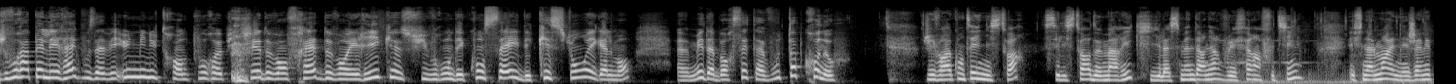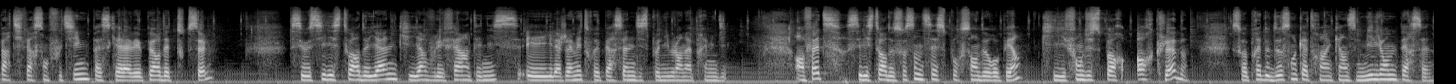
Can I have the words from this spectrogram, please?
je vous rappelle les règles. Vous avez une minute trente pour pitcher devant Fred, devant Eric. Suivront des conseils, des questions également. mais d'abord, c'est à vous. Top chrono. Je vais vous raconter une histoire. C'est l'histoire de Marie qui, la semaine dernière, voulait faire un footing. Et finalement, elle n'est jamais partie faire son footing parce qu'elle avait peur d'être toute seule. C'est aussi l'histoire de Yann qui, hier, voulait faire un tennis et il n'a jamais trouvé personne disponible en après-midi. En fait, c'est l'histoire de 76% d'Européens qui font du sport hors club, soit près de 295 millions de personnes.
